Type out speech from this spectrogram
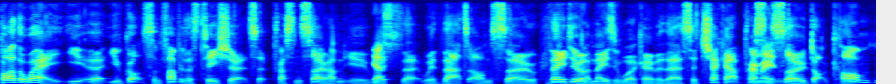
by the way, you, uh, you've got some fabulous T-shirts at Press and Sew, haven't you? Yes. With, uh, with that on. So they do amazing work over there. So check out pressandsew.com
